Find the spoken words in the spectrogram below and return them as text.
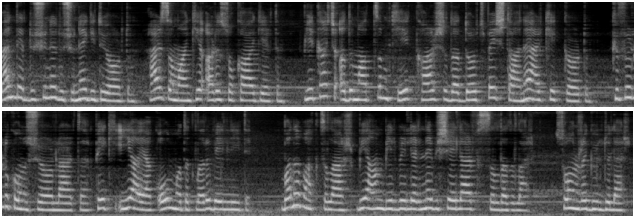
Ben de düşüne düşüne gidiyordum. Her zamanki ara sokağa girdim. Birkaç adım attım ki karşıda 4-5 tane erkek gördüm. Küfürlü konuşuyorlardı. Pek iyi ayak olmadıkları belliydi. Bana baktılar. Bir an birbirlerine bir şeyler fısıldadılar. Sonra güldüler.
